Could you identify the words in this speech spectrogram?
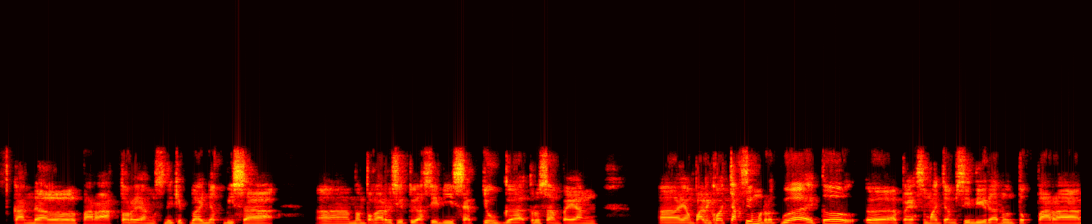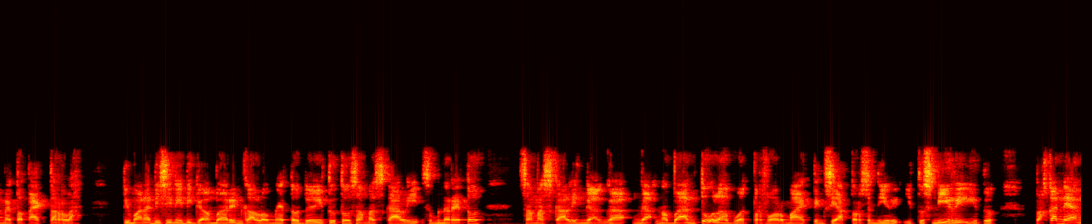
skandal para aktor yang sedikit banyak bisa uh, mempengaruhi situasi di set juga, terus sampai yang uh, yang paling kocak sih menurut gue itu uh, apa ya semacam sindiran untuk para method actor lah di mana di sini digambarin kalau metode itu tuh sama sekali sebenarnya tuh sama sekali nggak nggak nggak ngebantu lah buat performa acting si aktor sendiri itu sendiri gitu. Bahkan yang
